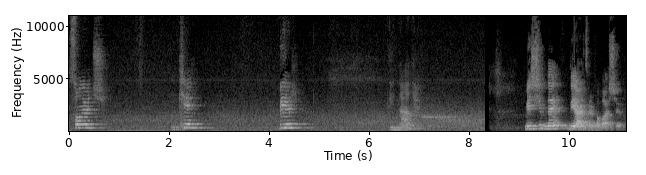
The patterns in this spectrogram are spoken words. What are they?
Son 3 2 1 Dinlen. Ve şimdi diğer tarafa başlıyorum.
